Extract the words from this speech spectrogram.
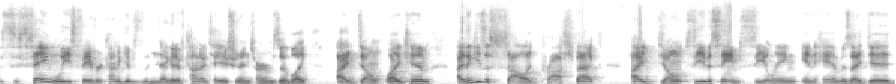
saying least favorite kind of gives the negative connotation in terms of like I don't like him. I think he's a solid prospect. I don't see the same ceiling in him as I did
